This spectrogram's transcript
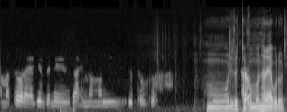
amatora yagenze neza ino muri Rutovu. muri rutovu mu ntara ya bururi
